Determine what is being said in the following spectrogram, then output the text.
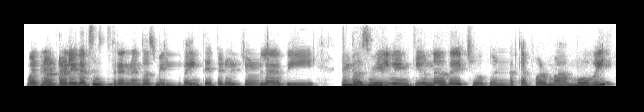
bueno, en realidad se estrenó en 2020, pero yo la vi en 2021, de hecho fue en la plataforma Movie.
